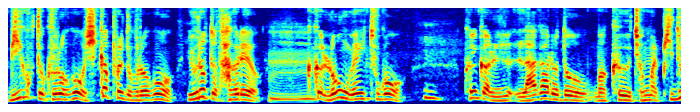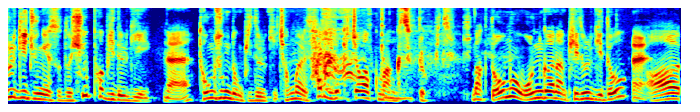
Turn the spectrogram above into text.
미국도 그러고 싱가폴도 그러고 유럽도 다 그래요. 음. 그걸 long way to go. 음. 그러니까 라가르도 뭐 그 정말 비둘기 중에서도 슈퍼 비둘기, 네. 동숭동 비둘기 정말 살이 이렇게 쪄갖고 막, 막 너무 온건한 비둘기도 네. 아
